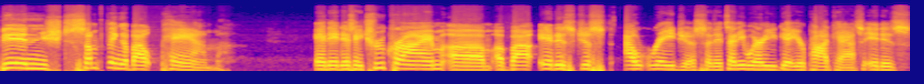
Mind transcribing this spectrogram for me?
binged something about Pam and it is a true crime um, about it is just outrageous and it's anywhere you get your podcast it is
